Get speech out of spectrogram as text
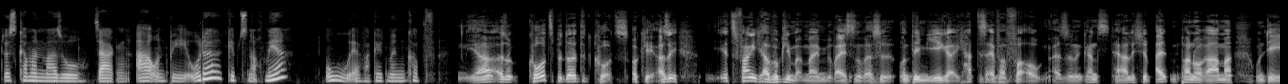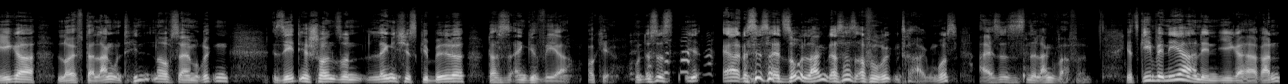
Das kann man mal so sagen. A und B, oder? Gibt's noch mehr? Oh, er wackelt mit dem Kopf. Ja, also kurz bedeutet kurz. Okay, also jetzt fange ich auch wirklich mit meinem weißen Rössel und dem Jäger. Ich hatte es einfach vor Augen. Also eine ganz herrliche Alpenpanorama und der Jäger läuft da lang und hinten auf seinem Rücken seht ihr schon so ein längliches Gebilde. Das ist ein Gewehr. Okay. Und das ist, ja, das ist halt so lang, dass er es auf dem Rücken tragen muss. Also es ist eine Langwaffe. Jetzt gehen wir näher an den Jäger heran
